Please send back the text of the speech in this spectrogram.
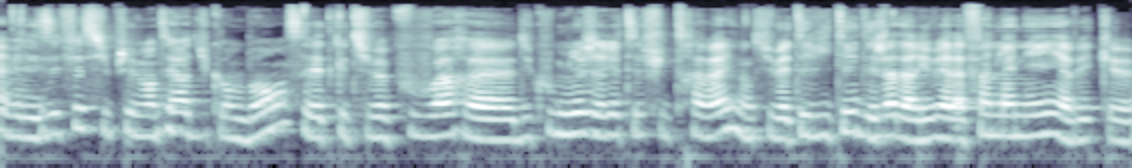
Ah, les effets supplémentaires du Kanban, ça va être que tu vas pouvoir euh, du coup mieux gérer tes flux de travail. Donc tu vas t'éviter déjà d'arriver à la fin de l'année avec euh,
